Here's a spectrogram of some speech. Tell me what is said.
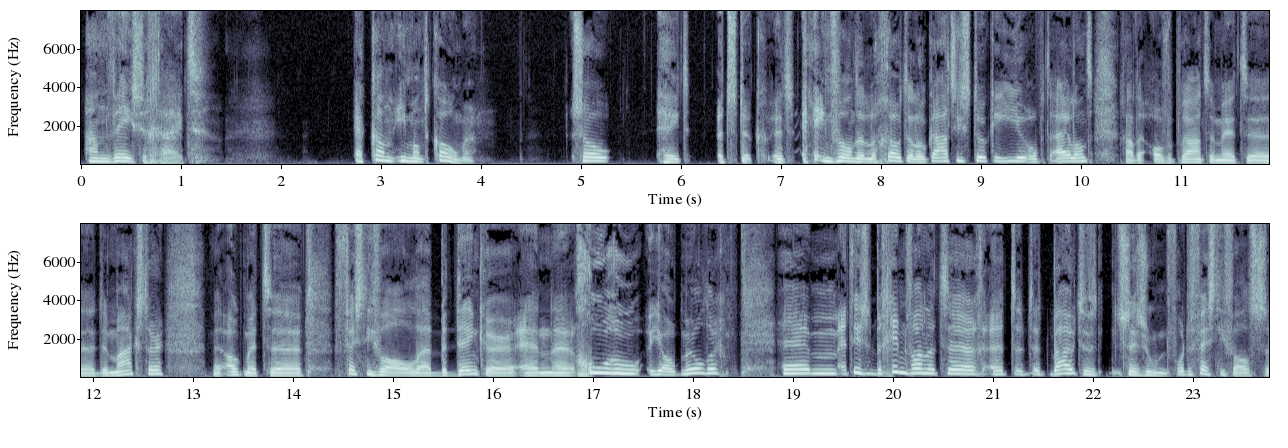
aanwezigheid. Er kan iemand komen. Zo heet het stuk. Het is een van de grote locatiestukken hier op het eiland. Ik ga erover praten met uh, de maakster. Met, ook met uh, festivalbedenker en uh, goeroe Joop Mulder. Um, het is het begin van het, het, het, buitenseizoen voor de festivals.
